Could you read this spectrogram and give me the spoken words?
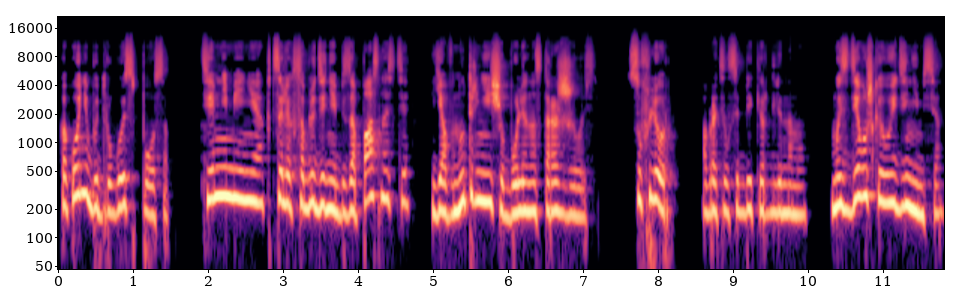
какой-нибудь другой способ. Тем не менее, в целях соблюдения безопасности я внутренне еще более насторожилась. «Суфлер», – обратился Беккер к длинному, – «мы с девушкой уединимся».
